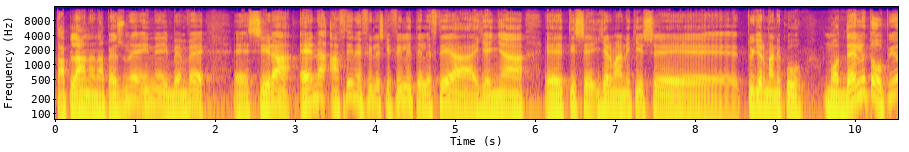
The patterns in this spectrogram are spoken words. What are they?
τα πλάνα να παίζουν. Είναι η BMW ε, σειρά 1. Αυτή είναι φίλες και φίλοι η τελευταία γενιά ε, της, ε, γερμανικής, ε, του γερμανικού μοντέλου το οποίο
